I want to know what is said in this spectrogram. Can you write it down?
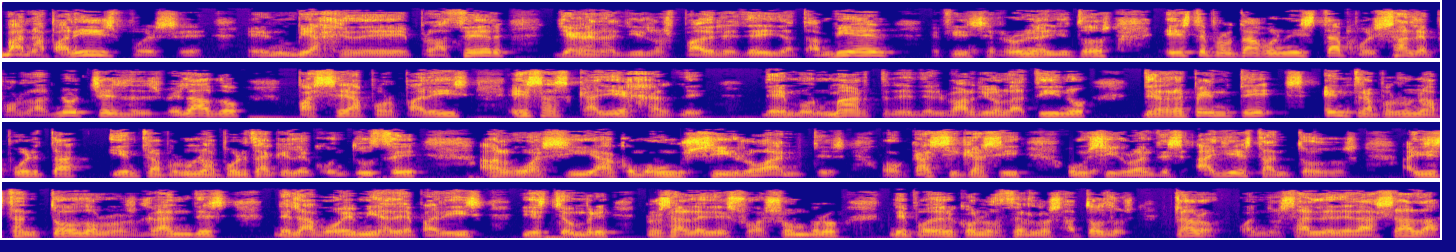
van a París, pues eh, en un viaje de placer, llegan allí los padres de ella también, en fin, se reúnen allí todos. Este protagonista pues sale por las noches desvelado, pasea por París, esas callejas de, de Montmartre, del barrio latino, de repente entra por una puerta y entra por una puerta que le conduce algo así a como un siglo antes, o casi casi un siglo antes. Allí están todos, allí están todos los grandes de la bohemia de París y este hombre no sale de su asombro de poder conocerlos a todos. Claro, cuando sale de la sala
